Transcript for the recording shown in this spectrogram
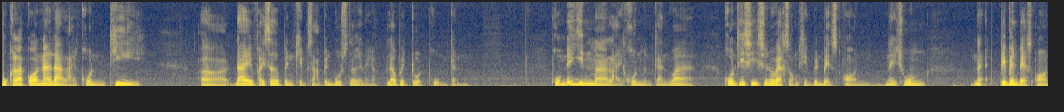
บุคลากรหน้าด่านหลายคนที่ได้ไฟเซอร์เป็นเข็ม3เป็น booster นะครับ แล้วไปตรวจภูมิกัน ผมได้ยินมาหลายคนเหมือนกันว่า คนที่ฉีดซิโนแวค2เข็มเป็น base on ในช่วงในที่เป็น base on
